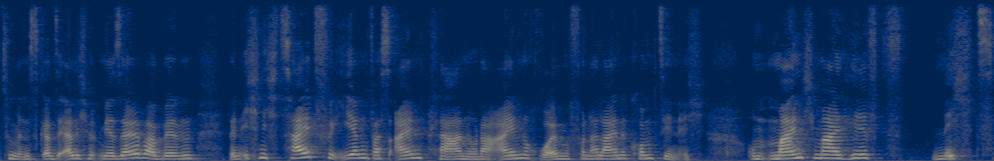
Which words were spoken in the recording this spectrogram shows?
zumindest ganz ehrlich mit mir selber bin, wenn ich nicht Zeit für irgendwas einplane oder einräume, von alleine kommt sie nicht. Und manchmal hilft es nichts.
